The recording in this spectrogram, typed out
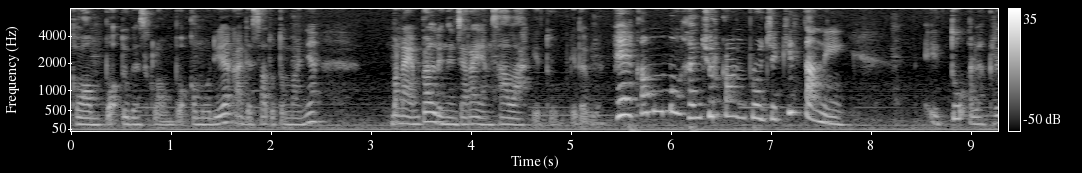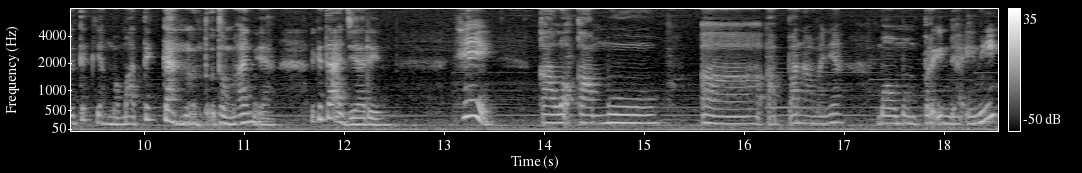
kelompok tugas kelompok. Kemudian ada satu temannya menempel dengan cara yang salah gitu. Kita bilang hei kamu menghancurkan proyek kita nih itu adalah kritik yang mematikan untuk temannya kita ajarin hey kalau kamu uh, apa namanya mau memperindah ini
